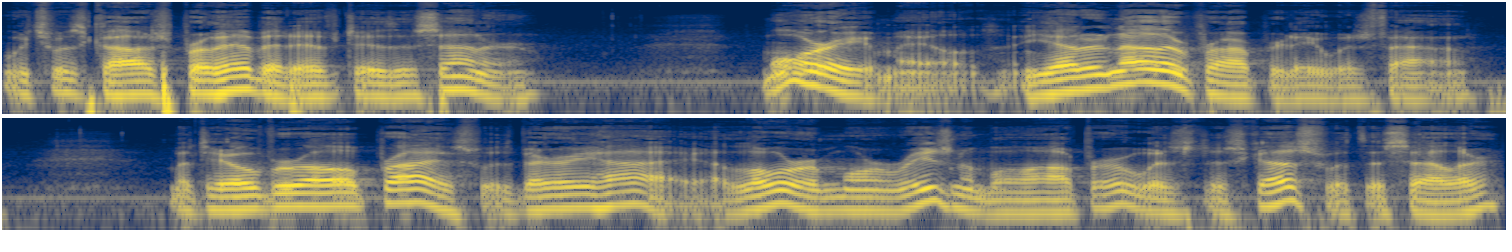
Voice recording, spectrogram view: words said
which was cost prohibitive to the center. More emails. Yet another property was found. But the overall price was very high. A lower, more reasonable offer was discussed with the seller,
